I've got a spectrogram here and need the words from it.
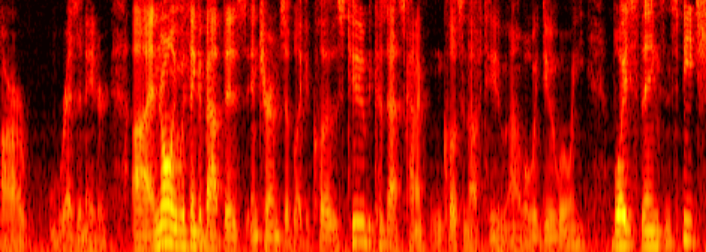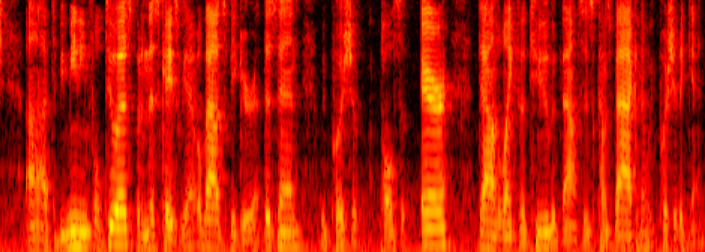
our resonator. Uh, and normally we think about this in terms of like a closed tube because that's kind of close enough to uh, what we do when we voice things in speech uh, to be meaningful to us. But in this case, we have a loudspeaker at this end. We push a pulse of air down the length of the tube, it bounces, comes back, and then we push it again.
